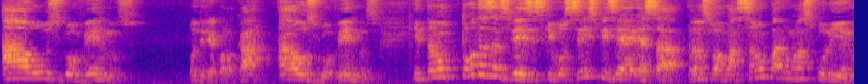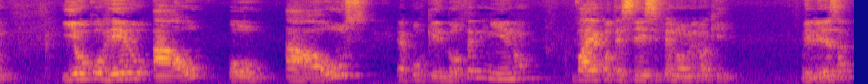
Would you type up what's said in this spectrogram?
aos governos. Poderia colocar aos governos. Então, todas as vezes que vocês fizerem essa transformação para o masculino e ocorrer o ao ou aos, é porque no feminino vai acontecer esse fenômeno aqui. Beleza?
